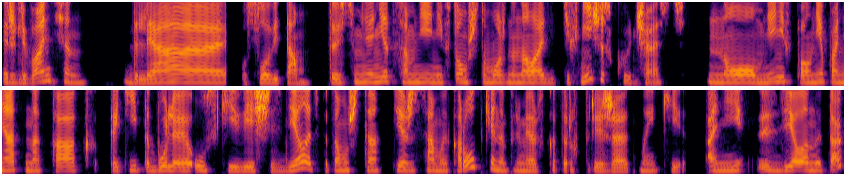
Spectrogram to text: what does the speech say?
релевантен для условий там. То есть у меня нет сомнений в том, что можно наладить техническую часть, но мне не вполне понятно, как какие-то более узкие вещи сделать, потому что те же самые коробки, например, в которых приезжают маяки, они сделаны так,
